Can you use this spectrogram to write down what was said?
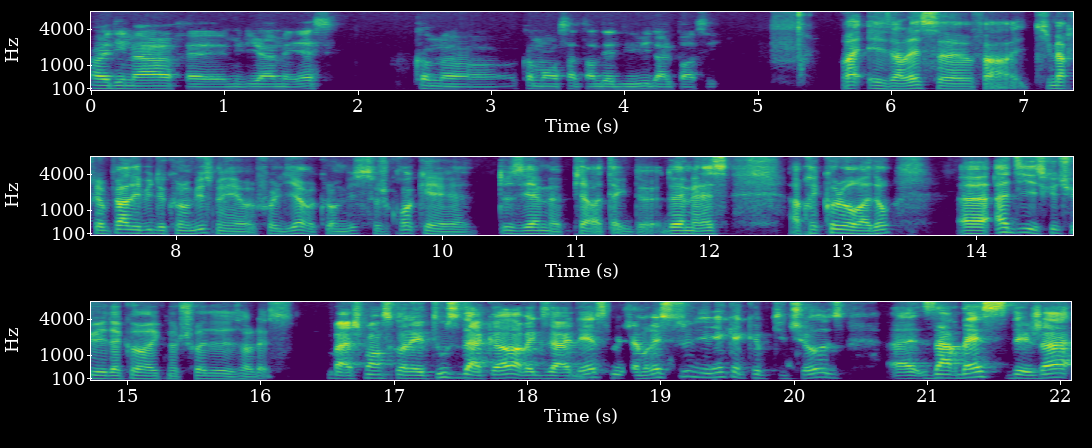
un des meilleurs euh, milieux MLS, comme, euh, comme on s'entendait de lui dans le passé. Ouais, et Zarles, enfin, qui marque le pire début de Columbus, mais il faut le dire, Columbus, je crois qu'il est la deuxième pire attaque de, de MLS après Colorado. Adi, est-ce que tu es d'accord avec notre choix de Zarles ben, je pense qu'on est tous d'accord avec Zardes, mais j'aimerais souligner quelques petites choses. Euh, Zardes, déjà,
